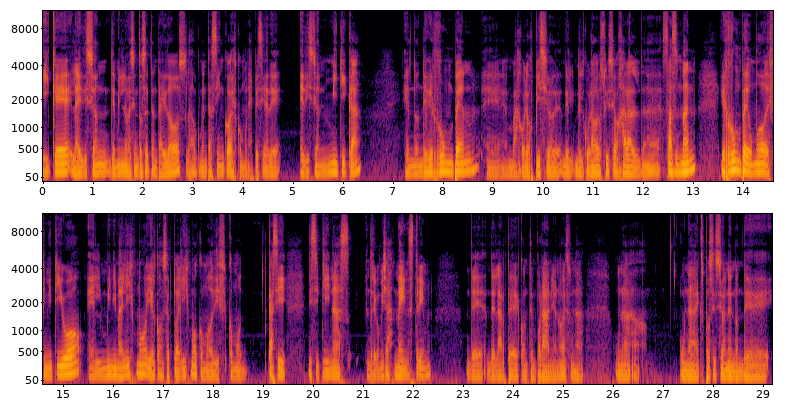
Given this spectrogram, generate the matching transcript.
y que la edición de 1972, la Documenta 5, es como una especie de edición mítica en donde irrumpen, eh, bajo el auspicio del curador suizo Harald Sassmann, irrumpe de un modo definitivo el minimalismo y el conceptualismo como, como casi disciplinas, entre comillas, mainstream del arte contemporáneo. ¿no? Es una, una, una exposición en donde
